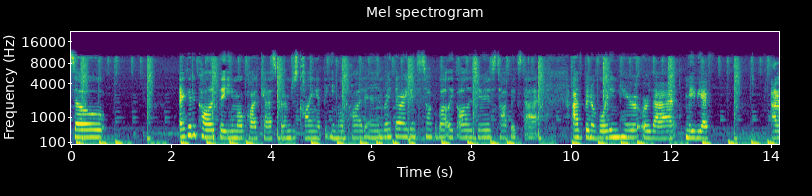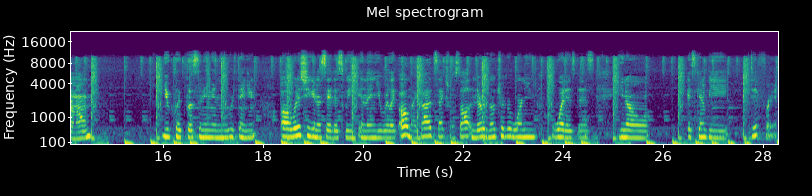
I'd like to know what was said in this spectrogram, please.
So, I could call it the emo podcast, but I'm just calling it the emo pod. And right there, I get to talk about like all the serious topics that I've been avoiding here, or that maybe I've, I don't know, you clicked listening and you were thinking, oh, what is she gonna say this week? And then you were like, oh my god, sexual assault, and there was no trigger warning. What is this? You know, it's gonna be different.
